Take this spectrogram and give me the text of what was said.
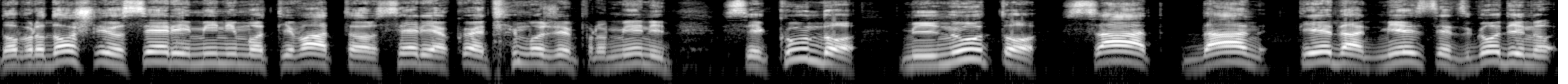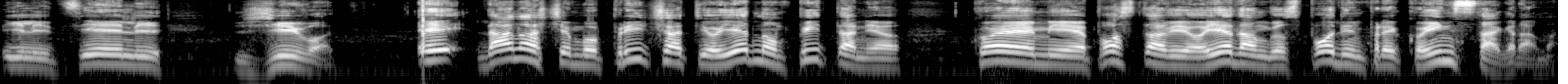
Dobrodošli u seriji Mini Motivator, serija koja ti može promijeniti sekundo, minuto, sat, dan, tjedan, mjesec, godinu ili cijeli život. E, danas ćemo pričati o jednom pitanju koje mi je postavio jedan gospodin preko Instagrama.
